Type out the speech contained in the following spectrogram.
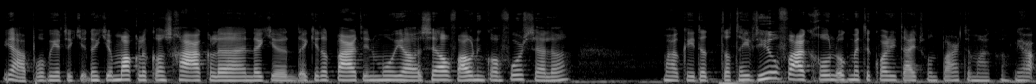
ja, probeert dat je, dat je makkelijk kan schakelen en dat je, dat je dat paard in een mooie zelfhouding kan voorstellen. Maar oké, dat, dat heeft heel vaak gewoon ook met de kwaliteit van het paard te maken. ja.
